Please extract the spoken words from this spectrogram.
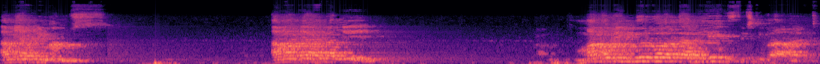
আমি আপনি মানুষ। আমাকে আপনাকে মানবিক দুর্বলতা দিয়ে সৃষ্টি করা হয়েছে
